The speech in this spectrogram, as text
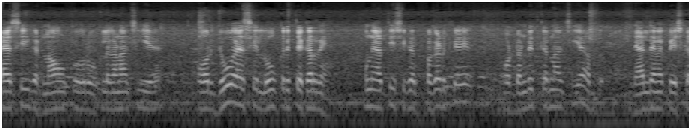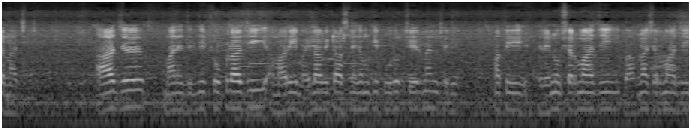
ऐसी घटनाओं को रोक लगाना चाहिए और जो ऐसे लोग कृत्य कर रहे हैं उन्हें अतिशीघ्र पकड़ के और दंडित करना चाहिए, अब न्यायालय में पेश करना चाहिए। आज मान्य जगदीश चोपड़ा जी, हमारी महिला विकास निगम की पूर्व चेयरमैन श्रीमती रेणु शर्मा जी, भावना शर्मा जी,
